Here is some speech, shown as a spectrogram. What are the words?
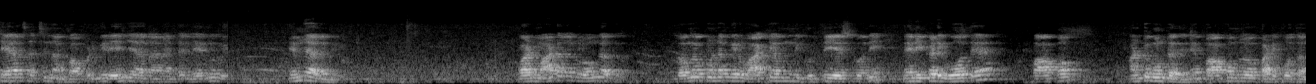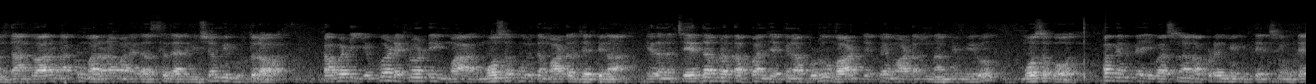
చేయాల్సి వచ్చింది అనుకో అప్పుడు మీరు ఏం చేయాలని అంటే లేదు ఏం చేయాలి మీరు? వాడి మాటలకు లొంగద్దు. లొంగకుండా మీరు వాక్యంని గుర్తు చేసుకొని నేను ఇక్కడికి పోతే పాపం అంటుకుంటుంది. నేను పాపంలో పడిపోతాను. దాని ద్వారా నాకు మరణం అనేది వస్తుంది అనే విషయం మీకు గుర్తు రావాలి. కాబట్టి ఎవడు ఎటువంటి మా మోసపూరిత మాటలు చెప్పినా ఏదైనా చేద్దాంరా తప్ప అని చెప్పినప్పుడు వాడు చెప్పే మాటలు నమ్మి మీరు మోసపోవద్దు. కనుక ఈ వచనాలు అప్పుడే మీకు తెలిసి ఉంటే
